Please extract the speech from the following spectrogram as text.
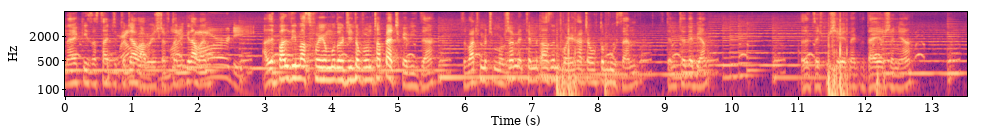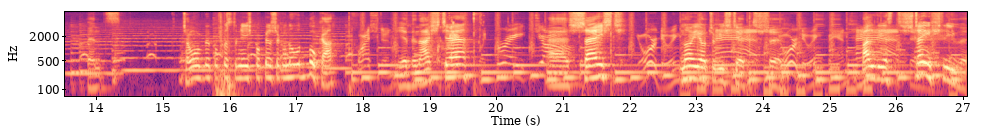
na jakiej zasadzie to działa, bo jeszcze w to nie grałem. Ale Baldi ma swoją urodzinową czapeczkę, widzę. Zobaczmy, czy możemy tym razem pojechać autobusem w tym trybie. Ale coś mi się jednak wydaje, że nie. Więc... Czemu by po prostu nie iść po pierwszego notebooka? Question. 11, Great job. e, 6, You're doing no i oczywiście 3. You're doing fantastic. Baldi jest szczęśliwy.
